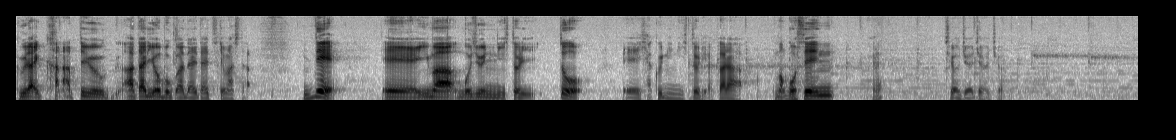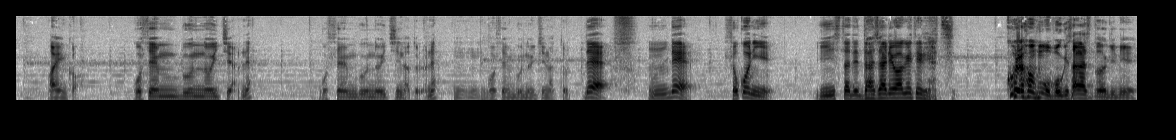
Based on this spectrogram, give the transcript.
ぐらいかなっていうあたりを僕は大体つけました。でえー、今50人に1人と、えー、100人に1人やから、まあ、5000え？違う違う違う違う。あえんか。5000分の1やんね。5000分の1になっとるよね、うんうん、5000分の1になっとるでんでそこにインスタでダジャレを上げてるやつ。これはもう僕探した時に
